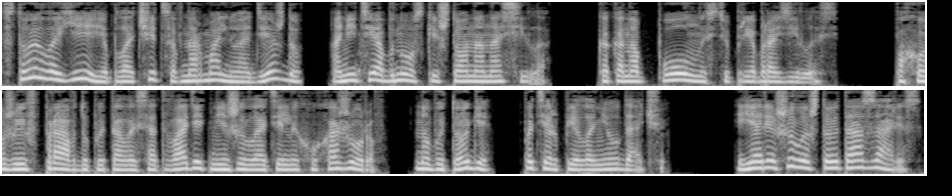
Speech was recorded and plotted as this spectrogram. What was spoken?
Стоило ей облачиться в нормальную одежду, а не те обноски, что она носила, как она полностью преобразилась. Похоже, и вправду пыталась отвадить нежелательных ухажеров, но в итоге потерпела неудачу. Я решила, что это Азарис.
